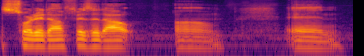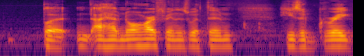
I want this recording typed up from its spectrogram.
sorted out, fizzled out, um, and but I have no hard feelings with him. He's a great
